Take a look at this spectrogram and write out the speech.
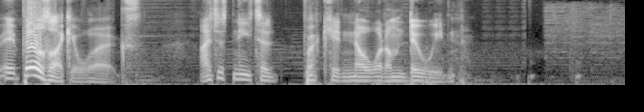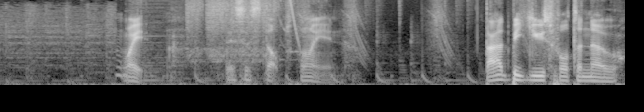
it feels like it works. I just need to freaking know what I'm doing. Wait, this has stopped playing. That'd be useful to know.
